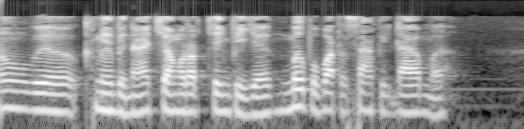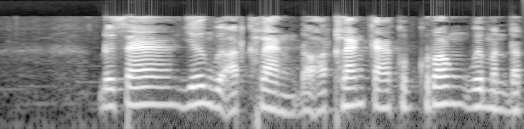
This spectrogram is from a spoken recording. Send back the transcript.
នោះវាគ្មានពីណាចង់រត់ចេញពីយើងមើលប្រវត្តិសាស្ត្រពីដើមមើល ដោយសារយើងវាអត់ខ្លាំងដល់អត់ខ្លាំងការគ្រប់គ្រងវាមិនដិត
